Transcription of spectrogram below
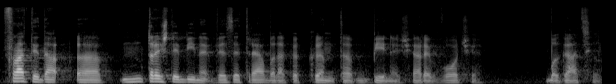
frate, dar uh, nu trește bine. Vezi de treabă dacă cântă bine și are voce. Băgați-l.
